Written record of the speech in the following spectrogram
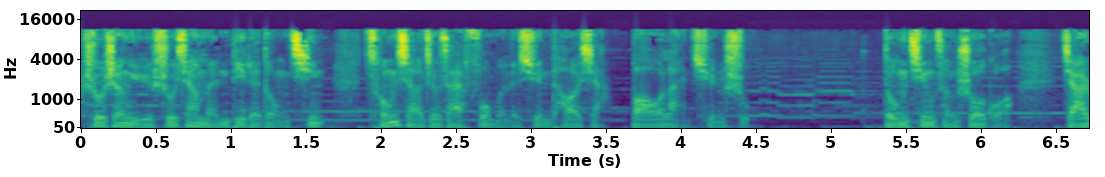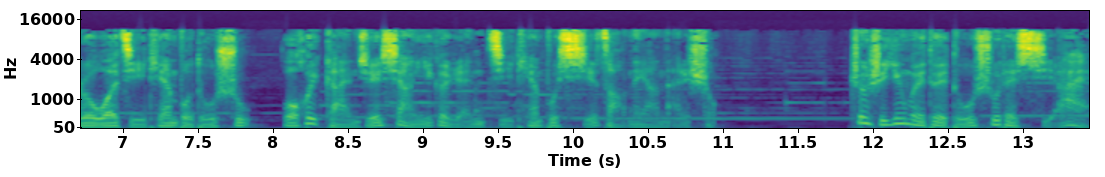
出生于书香门第的董卿，从小就在父母的熏陶下饱览群书。董卿曾说过：“假如我几天不读书，我会感觉像一个人几天不洗澡那样难受。”正是因为对读书的喜爱，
